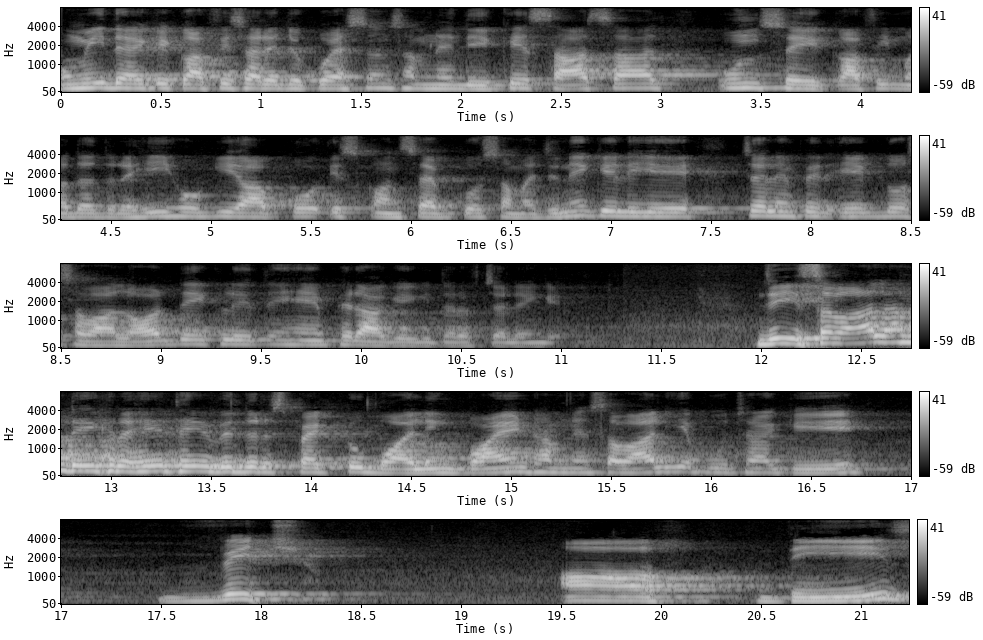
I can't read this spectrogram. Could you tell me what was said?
उम्मीद है कि काफ़ी सारे जो क्वेश्चन हमने देखे साथ साथ उनसे काफ़ी मदद रही होगी आपको इस कॉन्सेप्ट को समझने के लिए। चलें फिर एक दो सवाल और देख लेते हैं, फिर आगे की तरफ़ चलेंगे। जी, सवाल हम देख रहे थे with respect to boiling point हमने सवाल ये पूछा कि which of these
